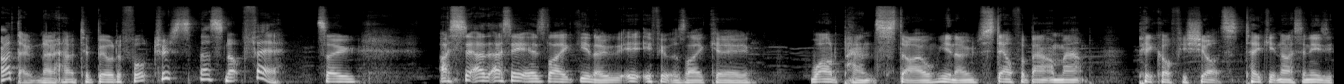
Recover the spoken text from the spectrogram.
I don't know how to build a fortress. That's not fair. So I see, I, I see it as like, you know, if it was like a Wild Pants style, you know, stealth about a map, pick off your shots, take it nice and easy.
